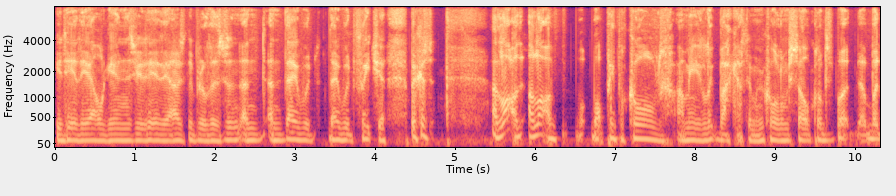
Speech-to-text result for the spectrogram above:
you'd hear the Elgins, you'd hear the Isley Brothers, and, and, and they would they would feature. Because a lot of a lot of what people called I mean you look back at them and call them soul clubs but but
